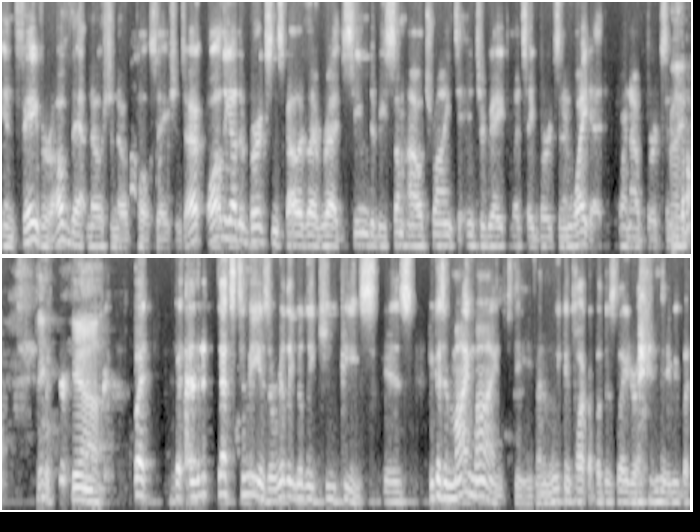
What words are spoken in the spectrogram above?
in favor of that notion of pulsations. All the other Bergson scholars I've read seem to be somehow trying to integrate, let's say, Bergson and Whitehead, or now Bergson and Right. They- yeah. But, but, and that, that's to me is a really, really key piece is, because in my mind, Steve, and we can talk about this later maybe, but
